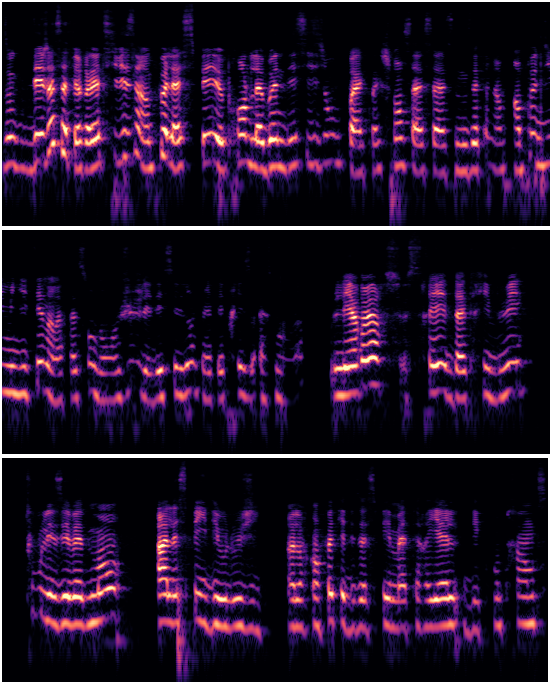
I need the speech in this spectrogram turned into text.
Donc déjà, ça fait relativiser un peu l'aspect euh, prendre la bonne décision ou pas. Quoi. Je pense que ça, ça, nous appelle un, peu d'humilité dans la façon dont on juge les décisions qui ont été prises à ce moment-là. L'erreur, serait d'attribuer tous les événements à l'aspect idéologie, alors qu'en fait, il y a des aspects matériels, des contraintes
